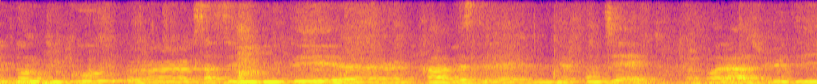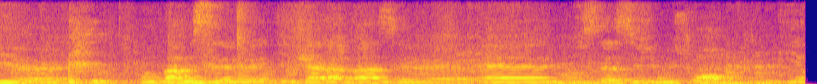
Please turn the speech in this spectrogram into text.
Et donc, du coup, euh, sa célébrité euh, traverse les, frontières. Voilà, je veux dire, euh, Obama, qui était à la base un danseur, si je me trompe, qui est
